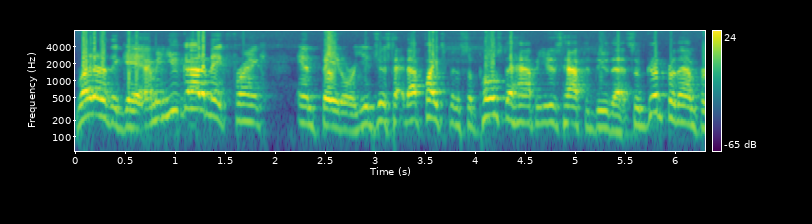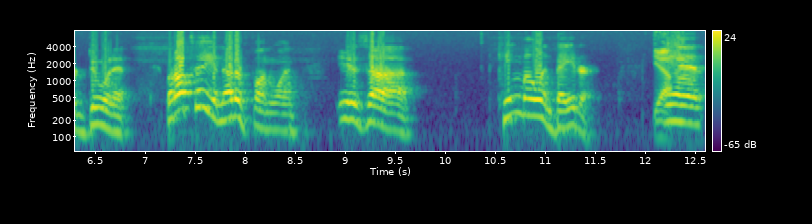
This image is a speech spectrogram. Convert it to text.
right out of the gate. I mean, you got to make Frank and Fedor. You just that fight's been supposed to happen. You just have to do that. So good for them for doing it. But I'll tell you another fun one is uh, King Mo and Bader. Yeah. And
